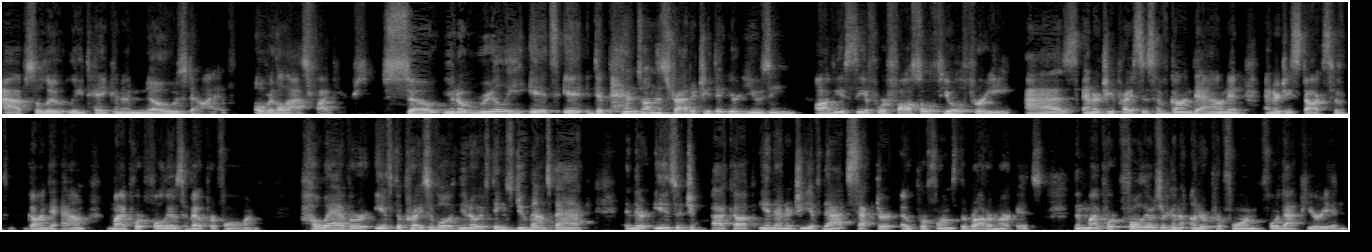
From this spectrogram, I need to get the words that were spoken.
absolutely taken a nosedive over the last five years. So, you know, really it's it depends on the strategy that you're using. Obviously, if we're fossil fuel free, as energy prices have gone down and energy stocks have gone down, my portfolios have outperformed. However, if the price of oil, you know, if things do bounce back and there is a jump back up in energy, if that sector outperforms the broader markets, then my portfolios are going to underperform for that period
